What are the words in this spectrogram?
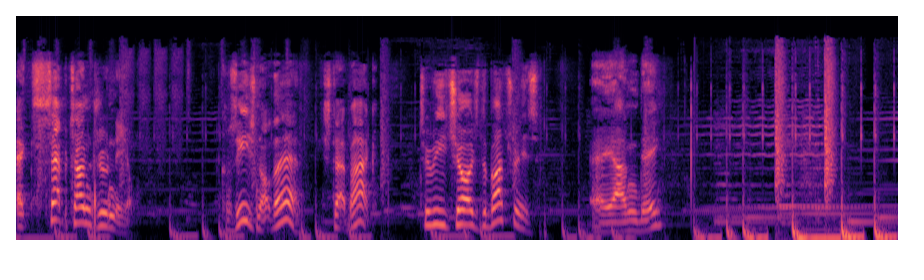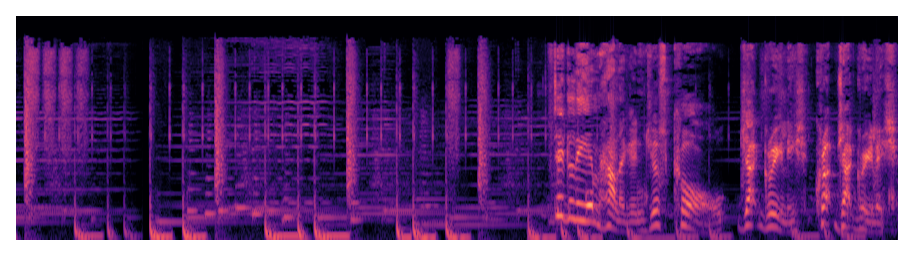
except Andrew Neil, because he's not there. Step back to recharge the batteries. Hey, Andy. Did Liam Halligan just call Jack Grealish crap Jack Grealish?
